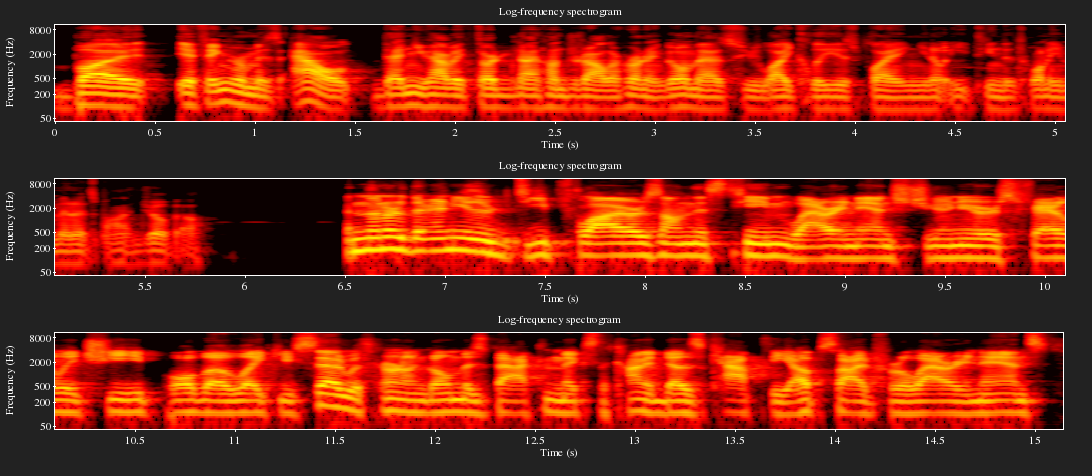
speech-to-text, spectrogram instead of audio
But if Ingram is out, then you have a $3,900 Hernangomez who likely is playing, you know, 18 to 20 minutes behind Joval. And then are there any other deep flyers on this team? Larry Nance Jr. is fairly cheap, although, like you said, with Hernangomez back in the mix, that kind of does cap the upside for Larry Nance.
